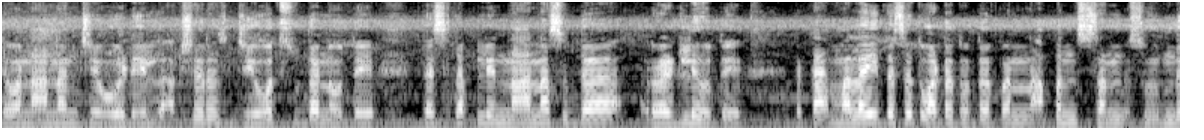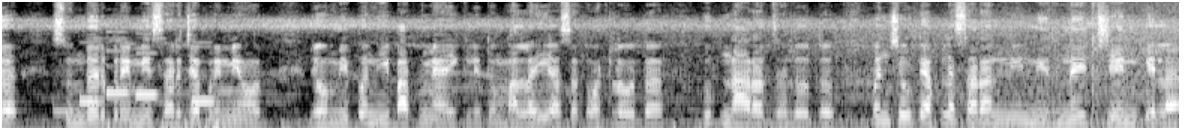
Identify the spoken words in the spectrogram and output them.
तेव्हा नानांचे वडील अक्षरच जेवत सुद्धा नव्हते. तसेच आपले नानासुद्धा रडले होते. तर काय मलाही तसंच वाटत होतं पण आपण सन सुंदर सुंदरप्रेमी सर्जाप्रेमी आहोत. जेव्हा मी पण ही बातमी ऐकली तर मलाही असंच वाटलं होतं. खूप नाराज झालं होतं. पण शेवटी आपल्या सरांनी निर्णय चेंज केला.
